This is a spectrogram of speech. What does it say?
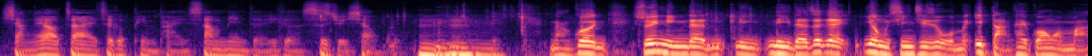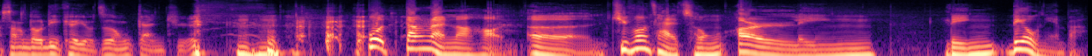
想要在这个品牌上面的一个视觉效果，嗯。嗯，难怪，所以您的你你的这个用心，其实我们一打开官网，马上都立刻有这种感觉。嗯、不过当然了哈，呃，飓风采从二零零六年吧，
